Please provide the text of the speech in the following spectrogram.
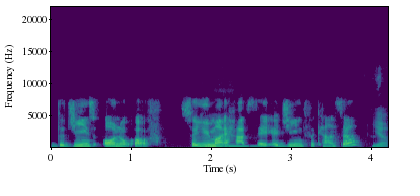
the genes on or off. So you might have say a gene for cancer. Yeah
